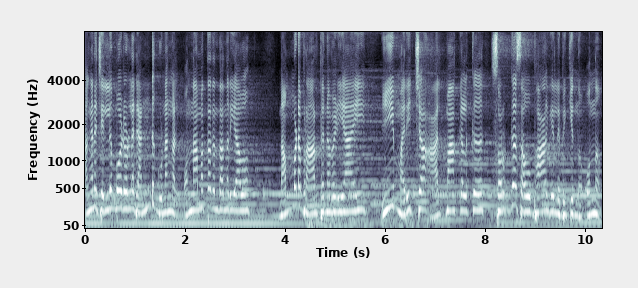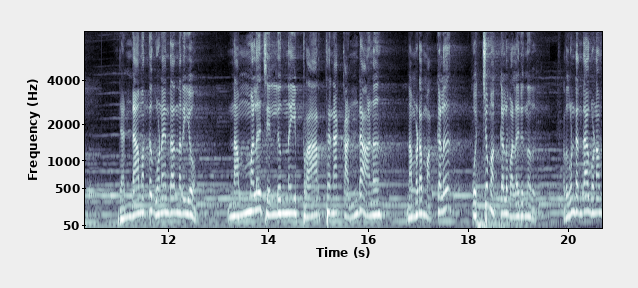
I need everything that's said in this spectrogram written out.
അങ്ങനെ ചെല്ലുമ്പോഴുള്ള രണ്ട് ഗുണങ്ങൾ. ഒന്നാമത്തത് എന്താണെന്നറിയാവോ? നമ്മുടെ പ്രാർത്ഥന വഴിയായി ഈ മരിച്ച ആത്മാക്കൾക്ക് സ്വർഗ സൗഭാഗ്യം ലഭിക്കുന്നു. ഒന്ന്. രണ്ടാമത്തെ ഗുണം എന്താണെന്നറിയോ? നമ്മൾ ചെല്ലുന്ന ഈ പ്രാർത്ഥന കണ്ടാണ് നമ്മുടെ മക്കൾ കൊച്ചുമക്കൾ വളരുന്നത്. അതുകൊണ്ട് എന്താ ഗുണം?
